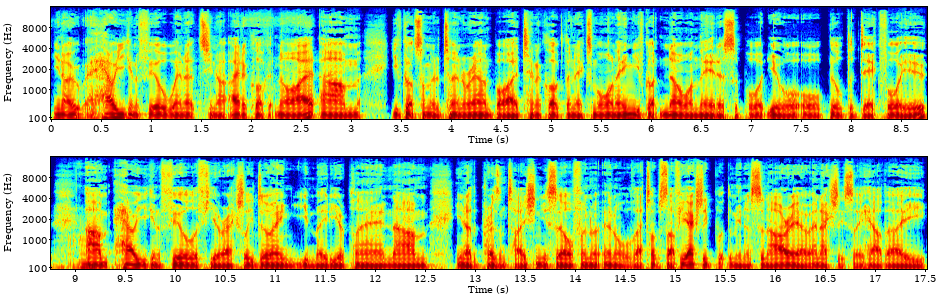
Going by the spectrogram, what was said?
You know, how are you going to feel when it's you know eight o'clock at night? Um, you've got something to turn around by ten o'clock the next morning. You've got no one there to support you or, or build the deck for you. Mm. Um, how are you going to feel if you're actually doing your media plan? Um, you know, the presentation yourself and, and all of that type of stuff. You actually put them in a scenario and actually see how they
